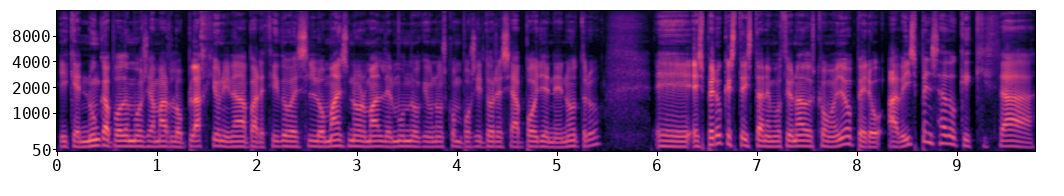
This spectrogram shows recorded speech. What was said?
y que nunca podemos llamarlo plagio ni nada parecido. Es lo más normal del mundo que unos compositores se apoyen en otro. Eh, espero que estéis tan emocionados como yo, pero ¿habéis pensado que quizá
